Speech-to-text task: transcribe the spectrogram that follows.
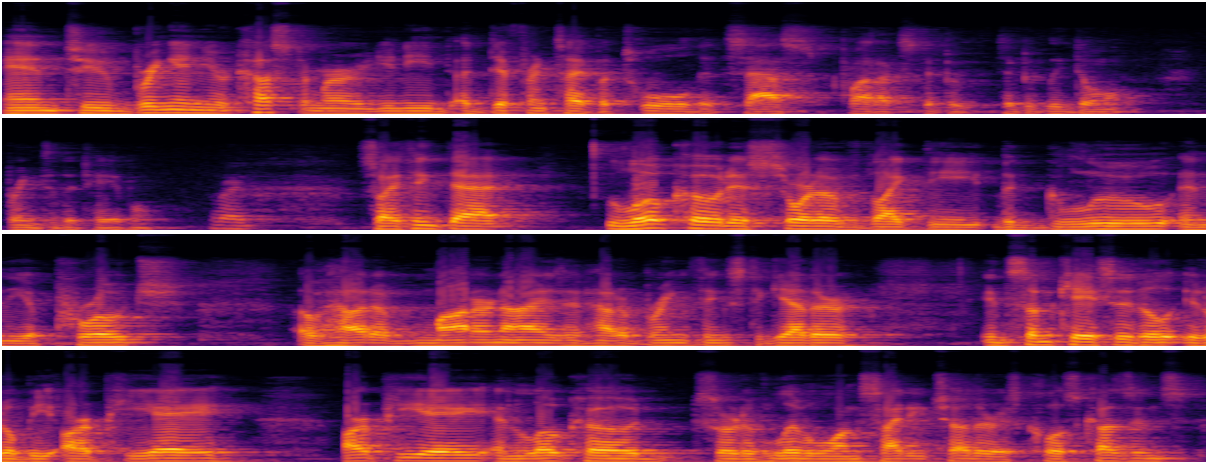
And to bring in your customer, you need a different type of tool that SaaS products typically don't bring to the table. Right. So I think that low code is sort of like the, the glue and the approach of how to modernize and how to bring things together. In some cases, it'll it'll be RPA. RPA and low code sort of live alongside each other as close cousins.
